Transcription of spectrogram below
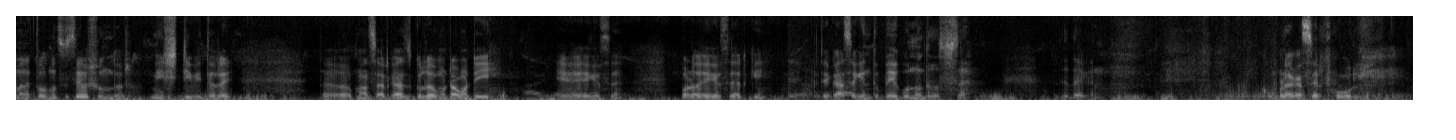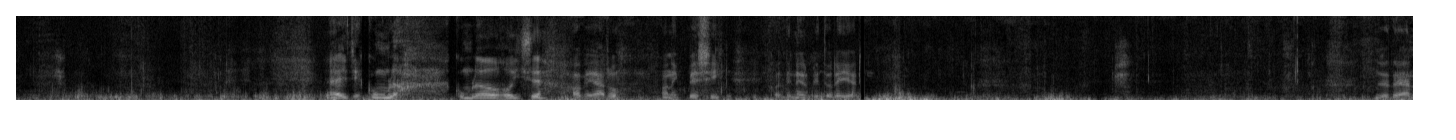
মানে তরমুজের চেয়েও সুন্দর, মিষ্টি ভিতরে। তো মাচার গাছগুলো মোটামুটি এ হয়ে গেছে, বড় হয়ে গেছে আর কি। যে গাছে কিন্তু বেগুনও ধরছে। দেখেন, কুমড়া গাছের ফুল। এই যে কুমড়া কুমড়াও হয়েছে হবে আরও অনেক বেশি কদিনের ভিতরেই আর যে দেন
